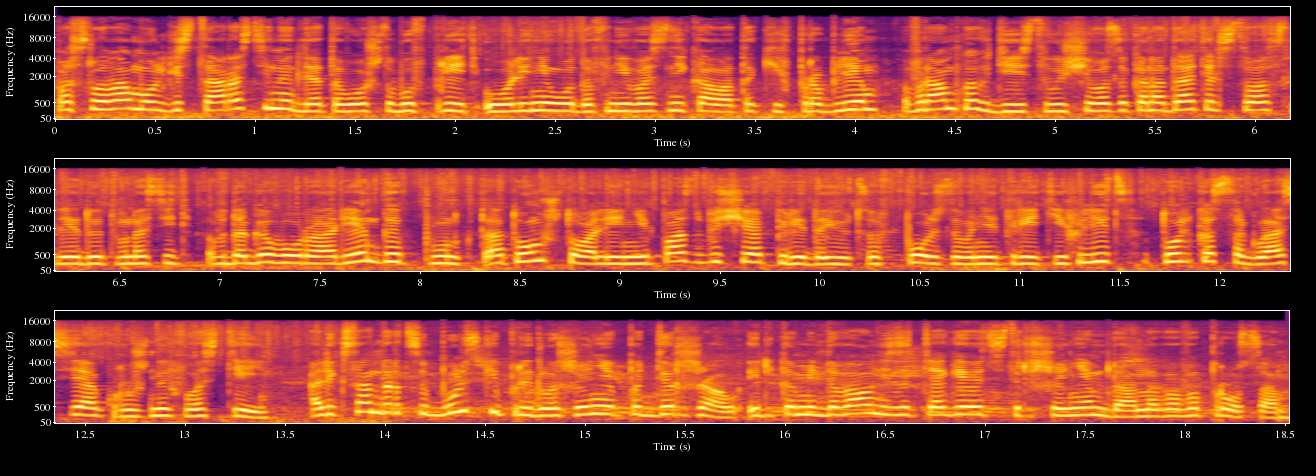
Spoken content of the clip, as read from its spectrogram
По словам Ольги Старостины, для того, чтобы впредь у оленеводов не возникало таких проблем, в рамках действующего законодательства следует вносить в договоры аренды пункт о том, что оленьи пастбища передаются в пользование третьих лиц только с согласия окружных властей. Александр Цибульский предложение поддержал и рекомендовал не затягивать с решением данного вопроса,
